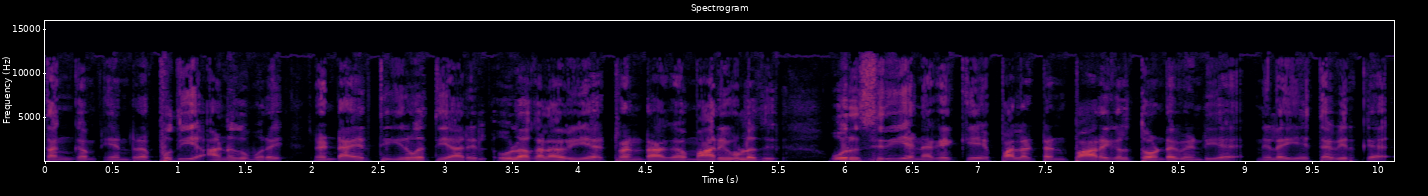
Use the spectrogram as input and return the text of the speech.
தங்கம் என்ற புதிய அணுகுமுறை ரெண்டாயிரத்தி இருபத்தி ஆறில் உலகளவிய ட்ரெண்டாக மாறியுள்ளது. ஒரு சிறிய நகைக்கே பல டன் பாறைகள் தோண்ட வேண்டிய நிலையை தவிர்க்க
